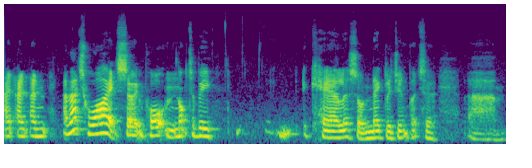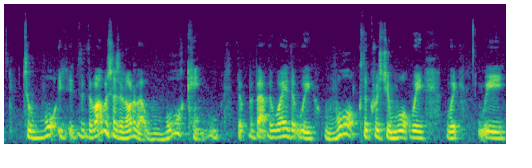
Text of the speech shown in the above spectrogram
and, and, and, and that's why it's so important not to be careless or negligent, but to um, to walk. The Bible says a lot about walking, about the way that we walk the Christian walk. We we we.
